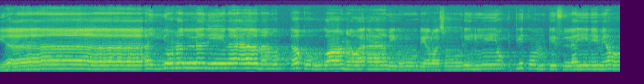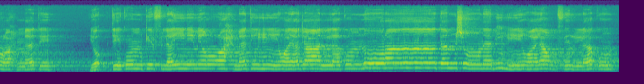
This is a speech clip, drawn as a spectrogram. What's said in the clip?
يا أيها الذين آمنوا اتقوا الله وآمنوا برسوله يؤتكم كفلين من رحمته يؤتكم كفلين من رحمته ويجعل لكم نورا تمشون به ويغفر لكم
